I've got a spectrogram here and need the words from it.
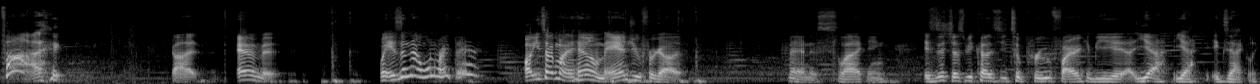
Fuck. God damn it. Wait, isn't that one right there? Oh, you talking about him? Andrew forgot. Man, it's slacking. Is this just because you to prove fire can be? Uh, yeah, yeah, exactly.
